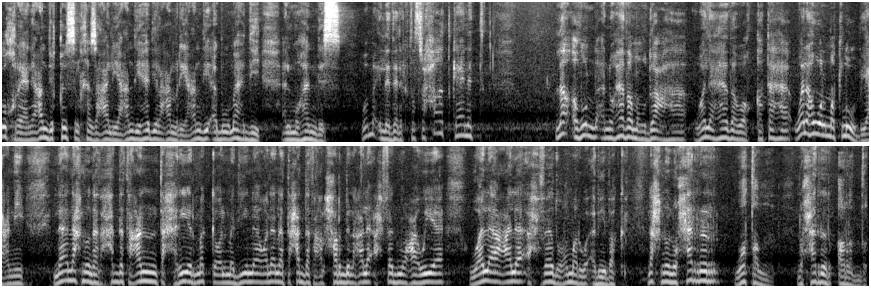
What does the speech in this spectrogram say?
أخرى يعني عندي قيس الخزعلي عندي هادي العمري عندي أبو مهدي المهندس وما إلى ذلك. تصريحات كانت لا أظن انه هذا موضعها ولا هذا وقتها ولا هو المطلوب. يعني لا نحن نتحدث عن تحرير مكة والمدينة ولا نتحدث عن حرب على أحفاد معاوية ولا على أحفاد عمر وأبي بكر. نحن نحرر وطن. نحرر أرض.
